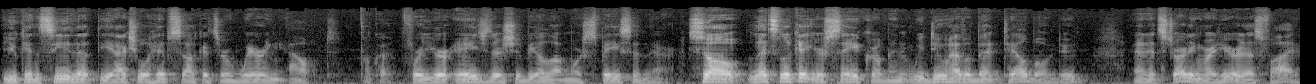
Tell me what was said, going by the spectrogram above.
you can see that the actual hip sockets are wearing out. Okay. For your age, there should be a lot more space in there. So let's look at your sacrum, and we do have a bent tailbone, dude, and it's starting right here at S5.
